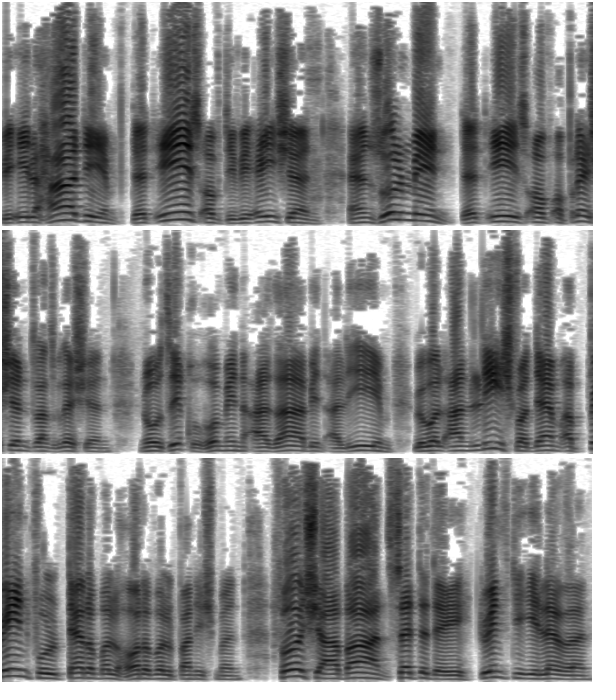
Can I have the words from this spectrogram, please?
bi ilhadim, that is of deviation, and zulmin, that is of oppression, transgression, nuziqhu min adabin alim, we will unleash for them a painful, terrible, horrible punishment. First Shaban, Saturday, 2011,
